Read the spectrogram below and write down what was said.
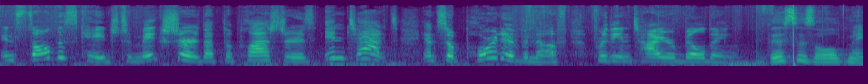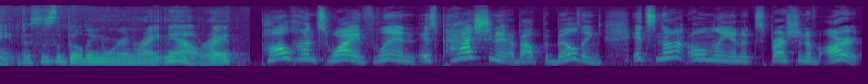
installed this cage to make sure that the plaster is intact and supportive enough for the entire building. This is Old Main. This is the building we're in right now, right? Paul Hunt's wife, Lynn, is passionate about the building. It's not only an expression of art,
